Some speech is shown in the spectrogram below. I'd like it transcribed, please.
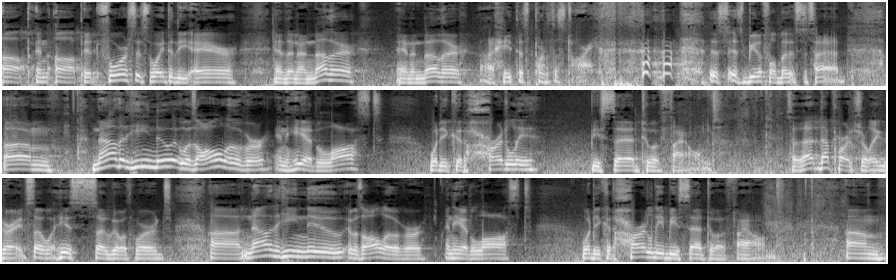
up and up. It forced its way to the air, and then another and another. I hate this part of the story. it's, it's, beautiful, but it's sad. Um, now that he knew it was all over and he had lost what he could hardly be said to have found. So that, that part's really great. So he's so good with words. Uh, now that he knew it was all over and he had lost what he could hardly be said to have found. Um,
